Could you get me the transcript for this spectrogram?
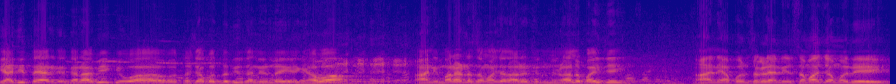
यादी तयार करावी किंवा तशा पद्धतीचा निर्णय घ्यावा आणि मराठा समाजाला आरक्षण मिळालं पाहिजे आणि आपण सगळ्यांनी समाजामध्ये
